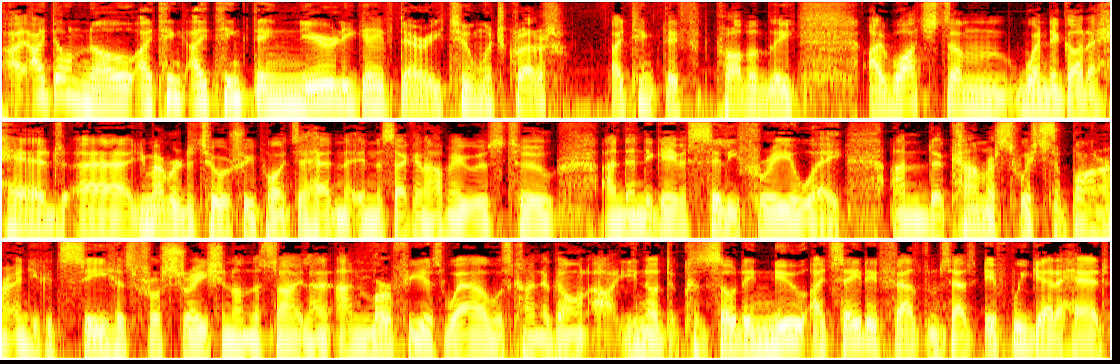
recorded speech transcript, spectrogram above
I, I don't know. I think I think they nearly gave Derry too much credit. I think they've probably. I watched them when they got ahead. Uh, you remember the two or three points ahead in, in the second half, maybe it was two, and then they gave a silly free away, and the camera switched to Bonner, and you could see his frustration on the sideline, and Murphy as well was kind of going, oh, you know, because so they knew. I'd say they felt themselves if we get ahead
